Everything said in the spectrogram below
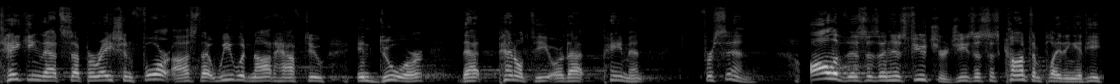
taking that separation for us that we would not have to endure that penalty or that payment for sin. All of this is in his future. Jesus is contemplating it. He,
